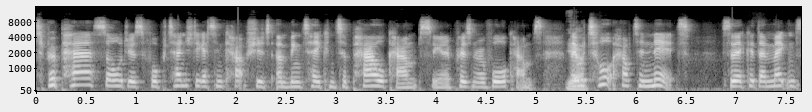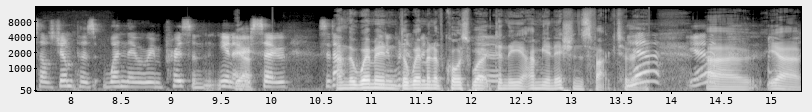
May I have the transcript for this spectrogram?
to prepare soldiers for potentially getting captured and being taken to POW camps, you know, prisoner of war camps, they yeah. were taught how to knit so they could then make themselves jumpers when they were in prison, you know, yeah. so... So that, and the women, you know, the women, been, of course, worked yeah. in the ammunitions factory. Yeah, yeah, uh, yeah.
